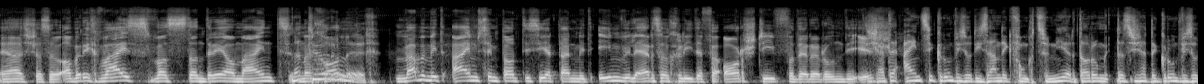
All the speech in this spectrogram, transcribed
Ja, ist schon so. Aber ich weiß, was Andrea meint. Natürlich. Man kann, wenn man mit einem sympathisiert, dann mit ihm, weil er so ein bisschen der Verarschte von dieser Runde Das ist. ist ja der einzige Grund, wieso die Sendung funktioniert. Darum, das ist ja der Grund, wieso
